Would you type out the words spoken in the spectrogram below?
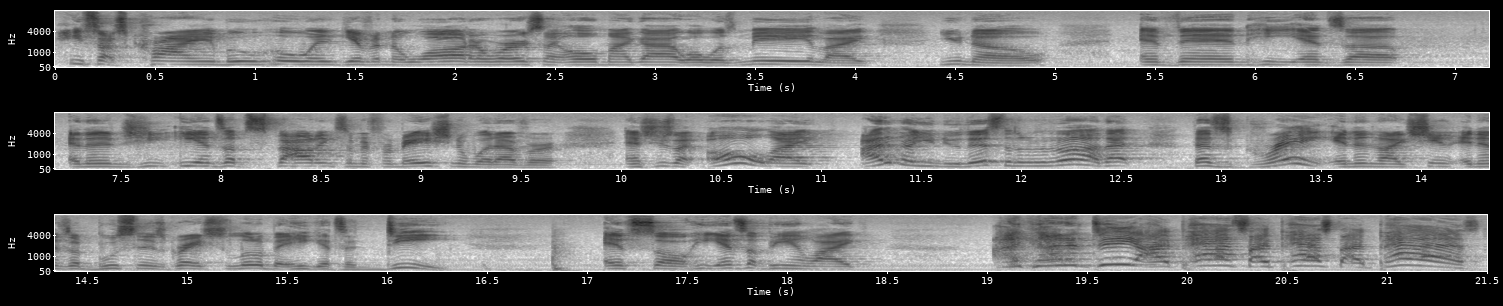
He starts crying, boo hooing, giving the waterworks, like, "Oh my god, what was me?" Like, you know. And then he ends up, and then he, he ends up spouting some information or whatever. And she's like, "Oh, like I didn't know you knew this. Da, da, da, da. That that's great." And then like she it ends up boosting his grades a little bit. He gets a D, and so he ends up being like, I got a D. I passed. I passed. I passed.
